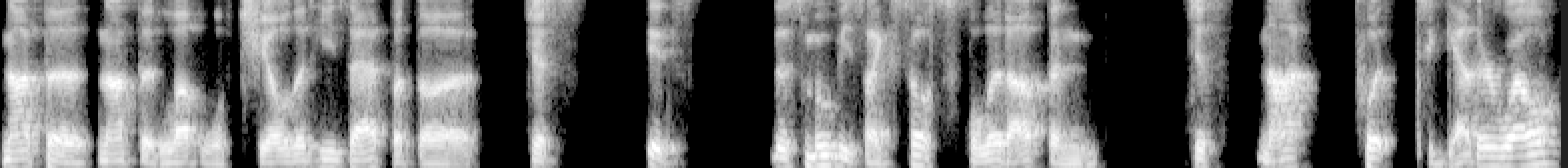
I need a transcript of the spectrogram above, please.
not the not the level of chill that he's at, but the just it's this movie's like so split up and just not put together well.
